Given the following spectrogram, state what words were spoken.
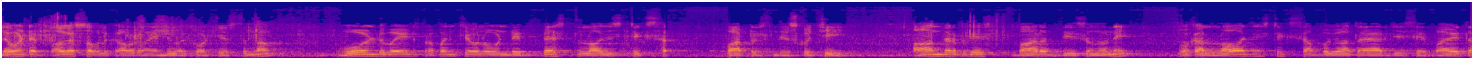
లేకుంటే భాగస్వాములు కావడం అన్ని వర్కౌట్ చేస్తున్నాం. వరల్డ్ వైడ్ ప్రపంచంలో ఉండే బెస్ట్ లాజిస్టిక్స్ పార్ట్నర్స్ తీసుకొచ్చి ఆంధ్రప్రదేశ్ భారతదేశంలోనే ఒక లాజిస్టిక్స్ హబ్గా తయారు చేసే బాధ్యత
